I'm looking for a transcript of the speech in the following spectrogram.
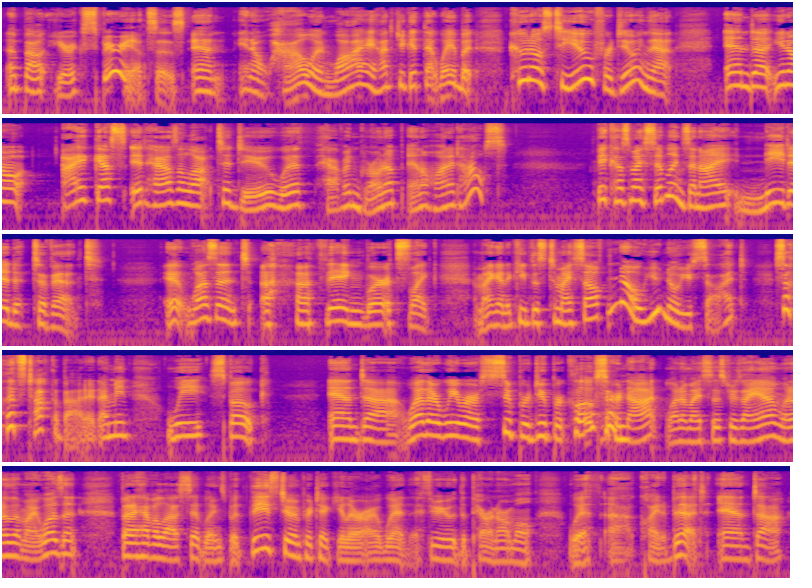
about your experiences. And you know how and why how did you get that way? But kudos to you for doing that. And uh, you know i guess it has a lot to do with having grown up in a haunted house because my siblings and I needed to vent. It wasn't a thing where it's like, am I going to keep this to myself? No, you know you saw it. So let's talk about it. I mean, we spoke. And uh, whether we were super duper close or not, one of my sisters I am, one of them I wasn't, but I have a lot of siblings. But these two in particular, I went through the paranormal with uh, quite a bit. And, uh,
